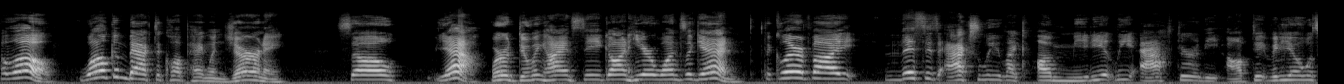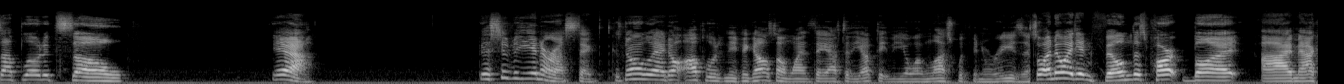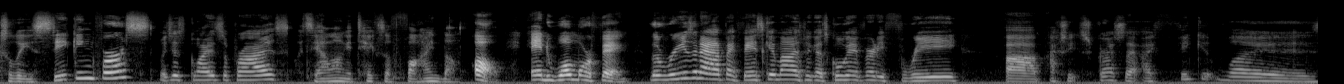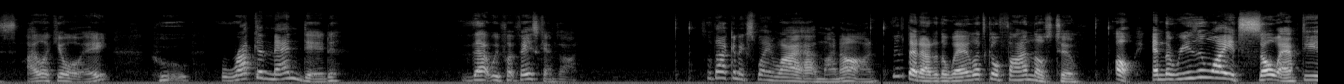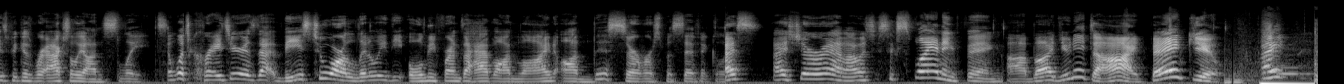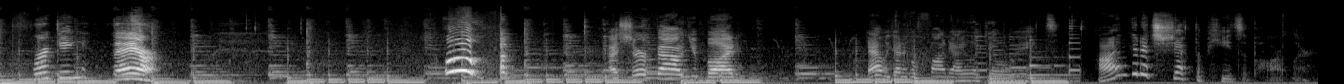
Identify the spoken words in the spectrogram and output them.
Hello, welcome back to Club Penguin Journey. So, yeah, we're doing hide and seek on here once again. To clarify, this is actually like immediately after the update video was uploaded, so yeah. This should be interesting, because normally I don't upload anything else on Wednesday after the update video unless within reason. So I know I didn't film this part, but I'm actually seeking first, which is quite a surprise. Let's see how long it takes to find them. Oh, and one more thing. The reason I have my face cam on is because Cool Caleb 33, um, actually, scratch that, I think it was I Like Yellow 8, who recommended that we put face cams on. So that can explain why I have mine on. Leave that out of the way, let's go find those two. Oh, and the reason why it's so empty is because we're actually on Slate. And what's crazier is that these two are literally the only friends I have online on this server specifically. Yes, I sure am. I was just explaining things. Ah, uh, bud, you need to hide. Thank you. Right freaking there. Woo! I sure found you, bud. Now we gotta go find out weight. I'm gonna check the pizza parlor.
